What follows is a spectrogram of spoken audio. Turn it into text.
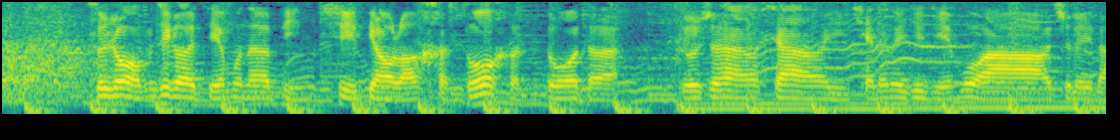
所以说，我们这个节目呢，摒弃掉了很多很多的。比如说像像以前的那些节目啊之类的，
